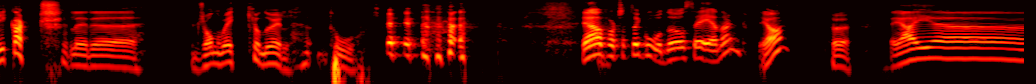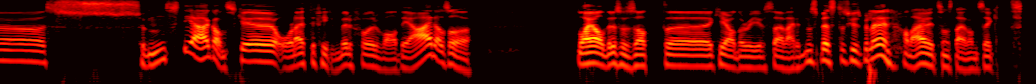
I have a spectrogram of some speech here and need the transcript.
Wickert, eller eh, John Wick, om du vil. To. Jeg har fortsatt til gode å se eneren. Ja. Jeg uh, syns de er ganske ålreite filmer for hva de er. Altså Nå har jeg aldri syntes at uh, Keanu Reeves er verdens beste skuespiller. Han er litt sånn steinansikt.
